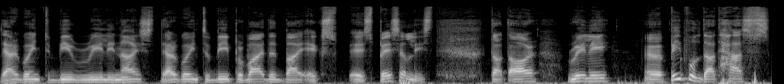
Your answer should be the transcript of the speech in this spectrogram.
They are going to be really nice. They are going to be provided by ex- specialists that are really uh, people that has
